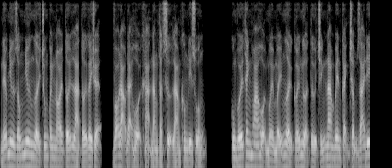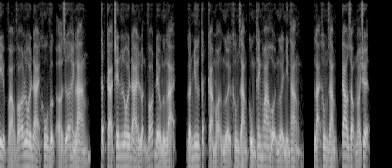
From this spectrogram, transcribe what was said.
nếu như giống như người chung quanh nói tới là tới gây chuyện, võ đạo đại hội khả năng thật sự làm không đi xuống. Cùng với thanh hoa hội mười mấy người cưỡi ngựa từ chính nam bên cạnh chậm rãi đi vào võ lôi đài khu vực ở giữa hành lang, tất cả trên lôi đài luận võ đều ngừng lại, gần như tất cả mọi người không dám cùng thanh hoa hội người nhìn thẳng, lại không dám cao giọng nói chuyện,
